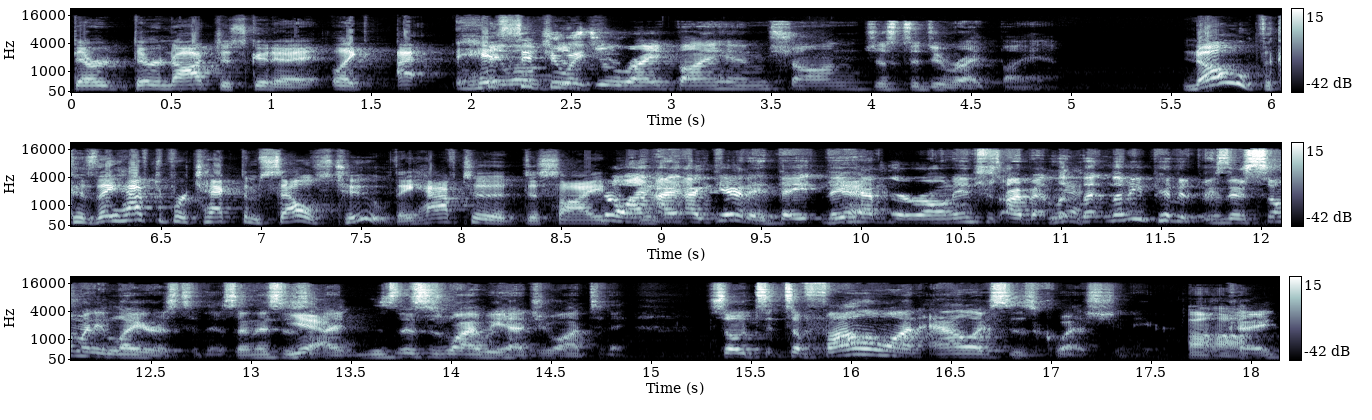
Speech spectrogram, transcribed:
they're they're not just going to like I, his situation. do right by him, Sean, just to do right by him. No, because they have to protect themselves too. They have to decide. No, I, I, I get it. They they Yeah. have their own interest. All right, but Yeah. let, let, let me pivot because there's so many layers to this, and this is Yeah. I, this, this is why we had you on today. So to, to follow on Alex's question here, Uh-huh. okay.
